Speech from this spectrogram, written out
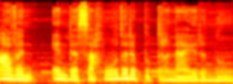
അവൻ എന്റെ സഹോദരപുത്രനായിരുന്നു.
